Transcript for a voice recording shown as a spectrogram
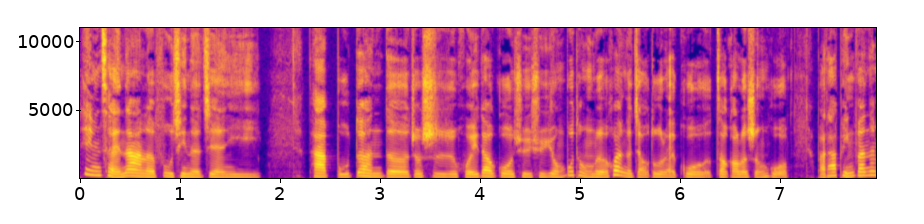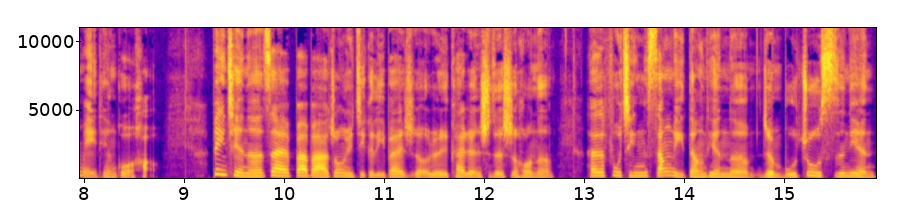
Tim 采纳了父亲的建议。他不断的就是回到过去，去用不同的换个角度来过糟糕的生活，把他平凡的每一天过好，并且呢，在爸爸终于几个礼拜之后离开人世的时候呢，他在父亲丧礼当天呢，忍不住思念，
